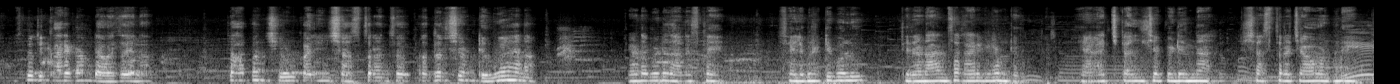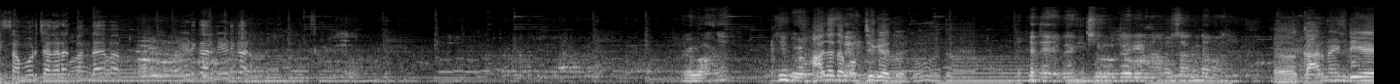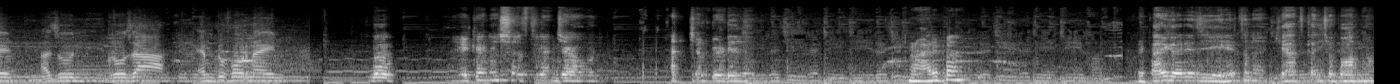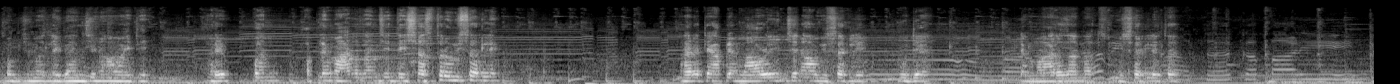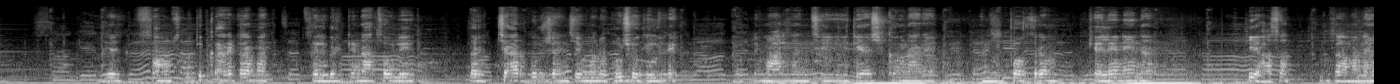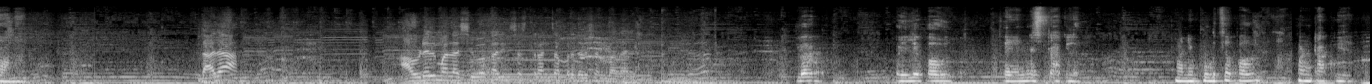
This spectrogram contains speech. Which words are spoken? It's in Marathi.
सांस्कृतिक कार्यक्रम ठेवायचा आहे ना तर आपण शिवकालीन शास्त्रांचं प्रदर्शन ठेवूया ना. बेड झालंच काय? सेलिब्रिटी बोलू तिथं डान्सचा कार्यक्रम ठेवू. या आजकालच्या पिढींना शास्त्राची आवड नाही. समोरच्या घरात बंद आहे बाप नेड कर नेड कर. अरे वा, किती वेळ हा दादा पबजी खेळतोय. वगैरे नावं सांग ना मला. कार नाईन्टी एट अजून Groza M two four nine. बघ एकाने आवड आजच्या पिढीला. अरे पण. अरे काय गरज आहे? हेच ना की आजकालच्या पॉर्न पबजी मधले गांची नाव आहे. ते अरे पण आपल्या महाराजांचे ते शस्त्र विसरले. अरे ते आपल्या मावळींचे नाव विसरले. उद्या त्या महाराजांनाच विसरले तर. हे सांस्कृतिक कार्यक्रमात सेलिब्रिटी नाचवले तर चार पुरुषांचे मन खुश होतील रे. आपल्या महाराजांचे इतिहास शिकवणारे उपक्रम केले नाही ना की हसत सामान्य होणार. दादा आवडेल मला शिवकालीन शस्त्रांचा प्रदर्शन बघायला. बघ पहिले पाऊल तर यांनीच टाकलं. आणि पुढचं पाऊल आपण टाकूया.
